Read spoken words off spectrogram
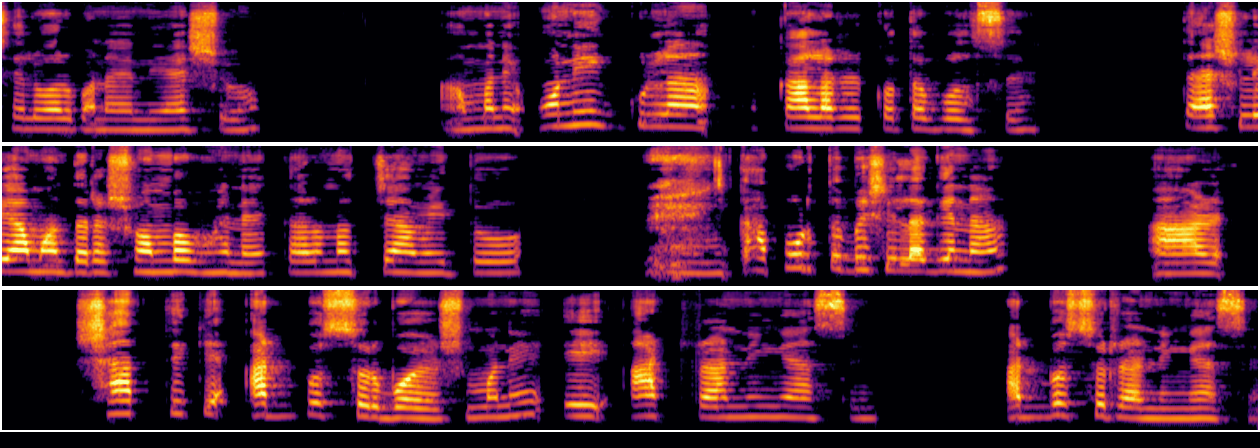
সেলোয়ার বানায় নিয়ে আসো। মানে অনেকগুলা কালারের কথা বলছে। তা আসলে আমার দ্বারা সম্ভব হয় না কারণ হচ্ছে আমি তো কাপড় তো বেশি লাগে না। আর সাত থেকে আট বছর বয়স মানে এই আট রানিংয়ে আছে, আট বছর রানিংয়ে আছে।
